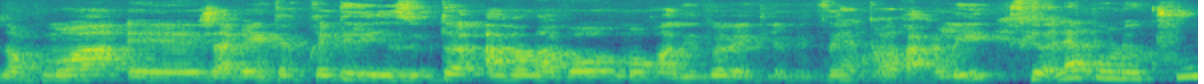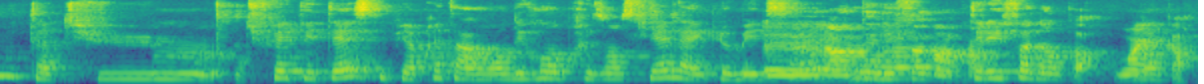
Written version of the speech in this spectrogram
Donc moi, euh, j'avais interprété les résultats avant d'avoir mon rendez-vous avec le médecin pour en parler. Parce que là, pour le coup, as, tu, tu fais tes tests et puis après, tu as un rendez-vous en présentiel avec le médecin. Euh, en téléphone encore. Téléphone encore. Ouais. D'accord.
